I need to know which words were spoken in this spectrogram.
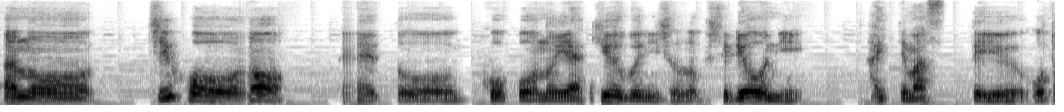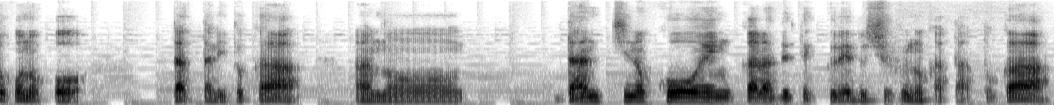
あの、地方の、えっ、と、高校の野球部に所属して寮に入ってますっていう男の子だったりとか、あの、団地の公園から出てくれる主婦の方とか、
